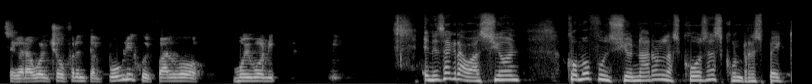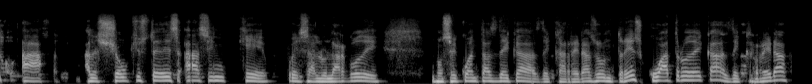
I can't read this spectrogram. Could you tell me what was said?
se grabó el show frente al público y fue algo muy bonito en esa grabación, ¿cómo funcionaron las cosas con respecto a, al show que ustedes hacen que pues a lo largo de no sé cuántas décadas de carrera son, tres, cuatro décadas de carrera,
